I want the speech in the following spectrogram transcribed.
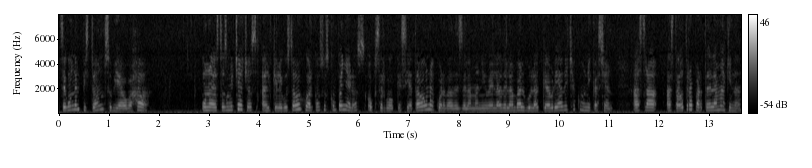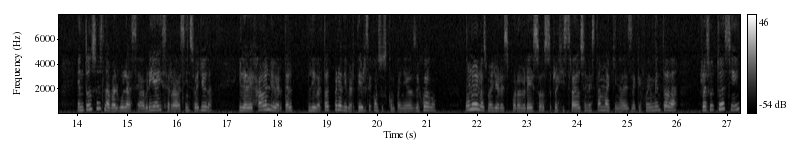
Según el pistón subía o bajaba, uno de estos muchachos, al que le gustaba jugar con sus compañeros, observó que si ataba una cuerda desde la manivela de la válvula que abría dicha comunicación hasta, hasta otra parte de la máquina, entonces la válvula se abría y cerraba sin su ayuda, y le dejaba en libertad, libertad para divertirse con sus compañeros de juego. Uno de los mayores progresos registrados en esta máquina desde que fue inventada resultó así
